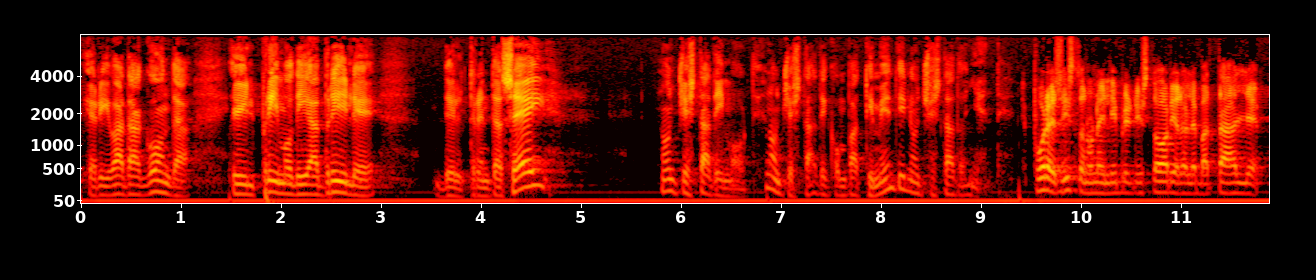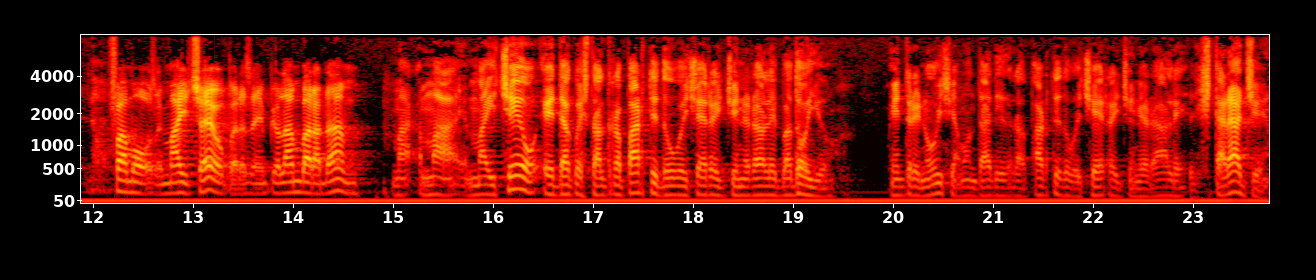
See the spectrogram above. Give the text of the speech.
è arrivata a Gonda il primo di aprile del 36, non c'è stato i morti, non c'è stato i combattimenti, non c'è stato niente. Eppure esistono nei libri di storia delle battaglie famose, Maiceo per esempio, Lambaradam. Ma, ma Maiceo è da quest'altra parte dove c'era il generale Badoglio, mentre noi siamo andati dalla parte dove c'era il generale Starage.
